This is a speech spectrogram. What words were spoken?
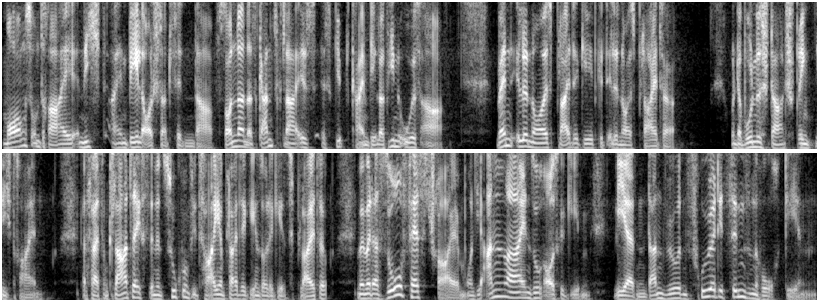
morgens um drei nicht ein Bailout stattfinden darf, sondern dass ganz klar ist, es gibt kein Bailout wie in den USA. Wenn Illinois pleite geht, geht Illinois pleite und der Bundesstaat springt nicht rein. Das heißt im Klartext, wenn in Zukunft Italien pleite gehen sollte, geht es pleite. Wenn wir das so festschreiben und die Anleihen so rausgegeben werden, dann würden früher die Zinsen hochgehen.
